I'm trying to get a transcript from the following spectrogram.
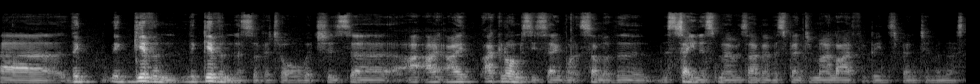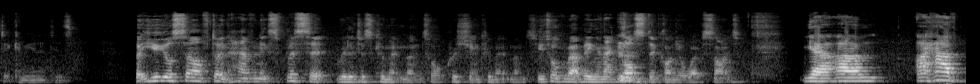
uh, the the given the givenness of it all, which is uh, I, I I can honestly say what some of the the sanest moments I've ever spent in my life have been spent in monastic communities. But you yourself don't have an explicit religious commitment or Christian commitment. You talk about being an agnostic on your website. Yeah, um, I have.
